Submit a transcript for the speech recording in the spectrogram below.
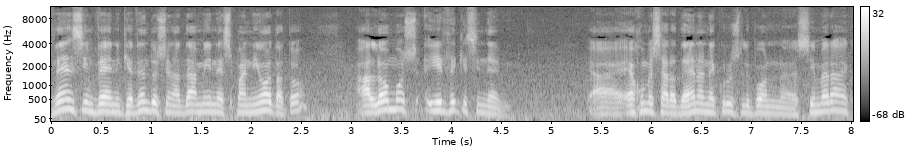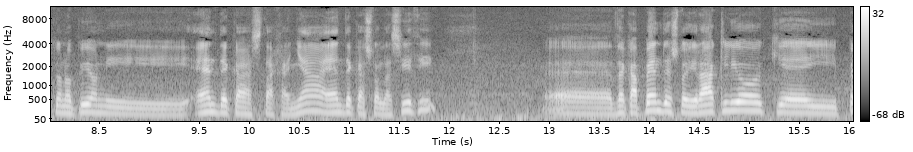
δεν συμβαίνει και δεν το συναντάμε, είναι σπανιότατο, αλλά όμως ήρθε και συνέβη. Έχουμε 41 νεκρούς λοιπόν σήμερα, εκ των οποίων οι 11 στα Χανιά, 11 στο Λασίθι, 15 στο Ηράκλειο και οι 5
